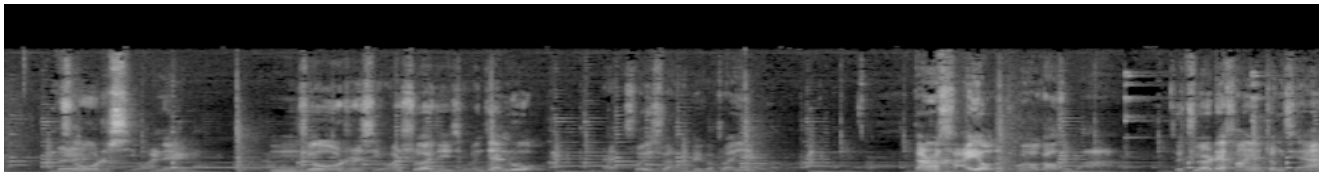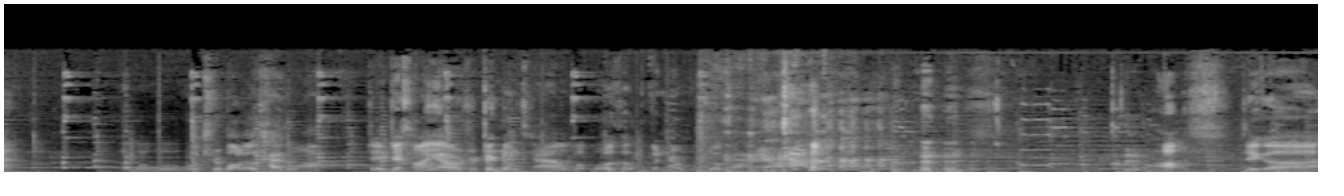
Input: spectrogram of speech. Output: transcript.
的，对就是喜欢这个，嗯就是喜欢设计，喜欢建筑，哎，所以选的这个专业。当然，还有的朋友告诉我啊，就觉得这行业挣钱，呃我我我持保留态度啊。这这行业要是真挣钱，我我可不跟这儿录这玩意儿。好，这个呃，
